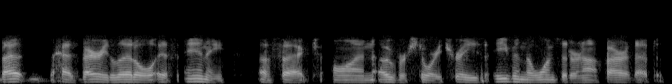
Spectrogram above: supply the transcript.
That has very little, if any, effect on overstory trees, even the ones that are not fire adapted.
